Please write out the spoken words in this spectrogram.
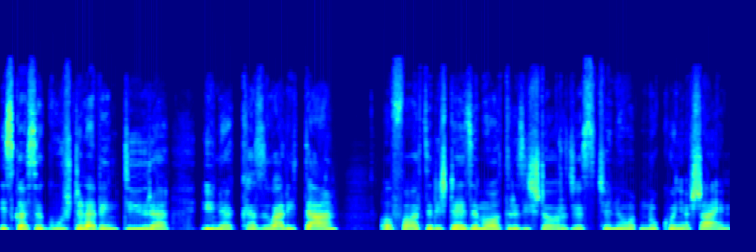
es ca se gust de l'avventura, una casualità, o forse di stese motres istorges që no nu conoscein.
